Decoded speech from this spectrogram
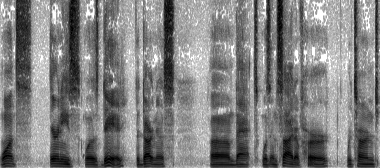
Once Erinys was dead, the darkness um, that was inside of her returned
